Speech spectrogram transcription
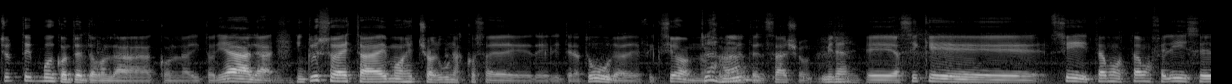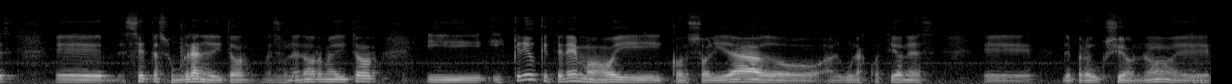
Yo estoy muy contento con la, con la editorial. incluso esta hemos hecho algunas cosas de, literatura, de ficción, no solamente ensayo. Mira. Eh, así que sí, estamos, estamos felices. Eh, Z es un gran editor, es un enorme editor. Y, creo que tenemos hoy consolidado algunas cuestiones. Eh, de producción, ¿no? Eh,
